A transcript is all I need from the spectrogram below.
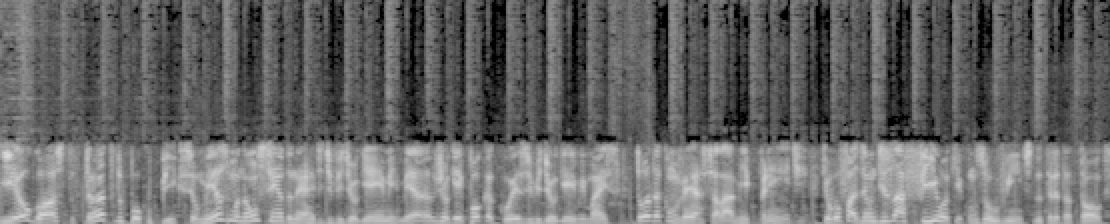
E eu gosto tanto do Poco Pixel, mesmo não sendo nerd de videogame. Me- Eu joguei pouca coisa de videogame, mas toda a conversa lá me prende. Que eu vou fazer um desafio aqui com os ouvintes do Treta Talks.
